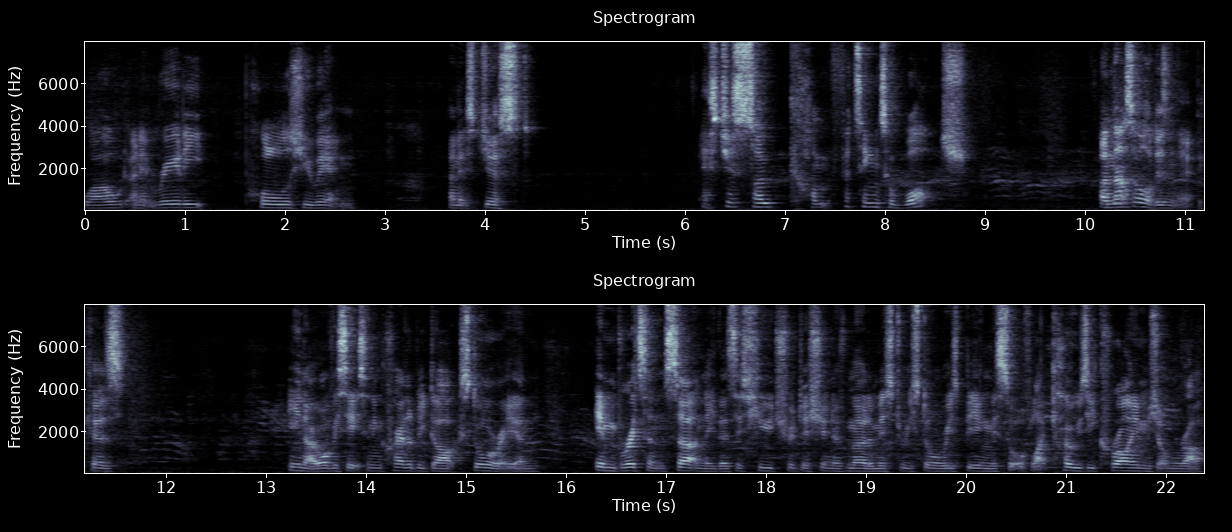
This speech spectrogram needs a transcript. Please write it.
world, and it really pulls you in. And it's just. It's just so comforting to watch. And that's odd, isn't it? Because, you know, obviously it's an incredibly dark story, and in Britain, certainly, there's this huge tradition of murder mystery stories being this sort of like cozy crime genre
